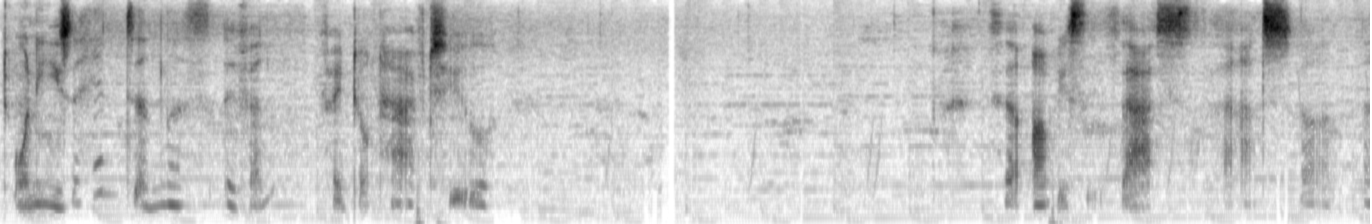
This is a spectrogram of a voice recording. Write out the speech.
don't want to use a hint unless if I don't have to. So obviously that's that. uh,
